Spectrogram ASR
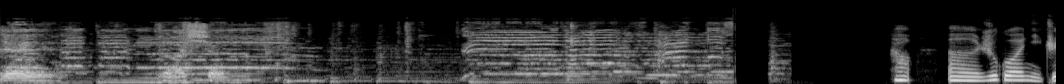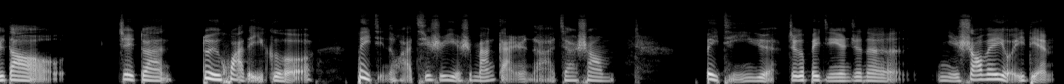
예, 들어가시죠. 如果你知道这段对话的一个背景的话，其实也是蛮感人的啊。加上背景音乐，这个背景音乐真的，你稍微有一点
